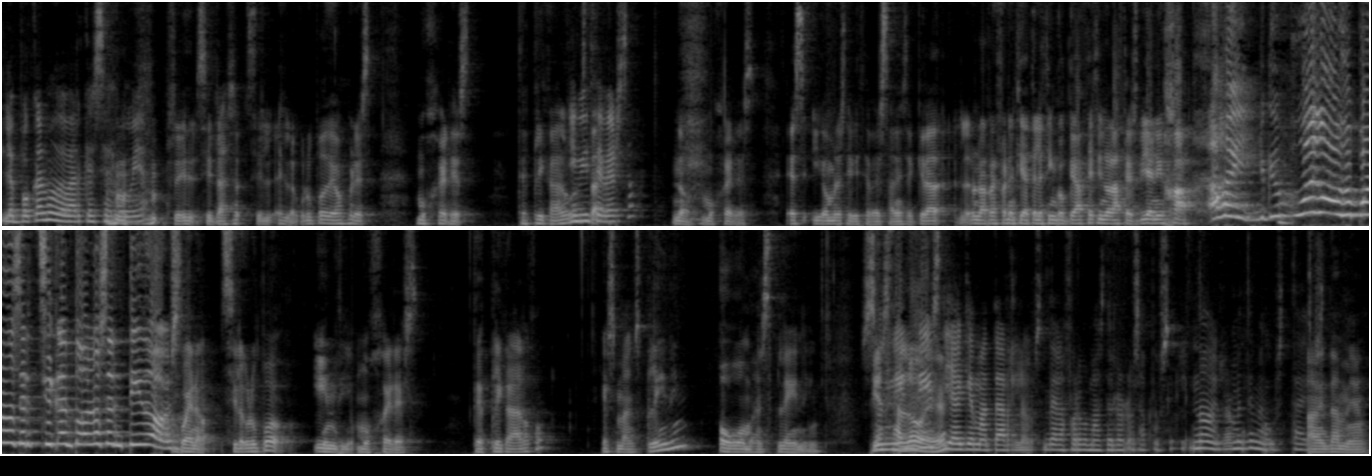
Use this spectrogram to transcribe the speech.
Lo poco Almodóvar que es ser rubia. Si, si las- si grupo de hombres, mujeres, ¿te explica algo? ¿Y Está- viceversa? No, mujeres. Es y hombres y viceversa. Ni siquiera una referencia de Telecinco que haces y no la haces bien, hija. ¡Ay! ¡Yo que no puedo! ¡No puedo ser chica en todos los sentidos! Bueno, si el grupo indie, mujeres, te explica algo, ¿es mansplaining o womansplaining? Son Piénsalo, indies ¿eh? y hay que matarlos de la forma más dolorosa posible. No, realmente me gusta eso. A mí también.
